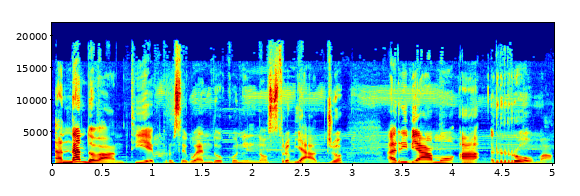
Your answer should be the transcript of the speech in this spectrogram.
Andando avanti e proseguendo con il nostro viaggio, arriviamo a Roma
